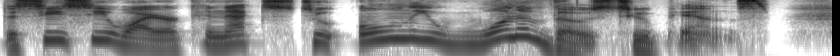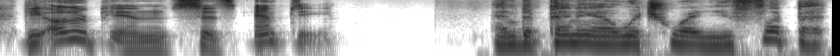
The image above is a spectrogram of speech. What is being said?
the CC wire connects to only one of those two pins. The other pin sits empty. And depending on which way you flip it,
